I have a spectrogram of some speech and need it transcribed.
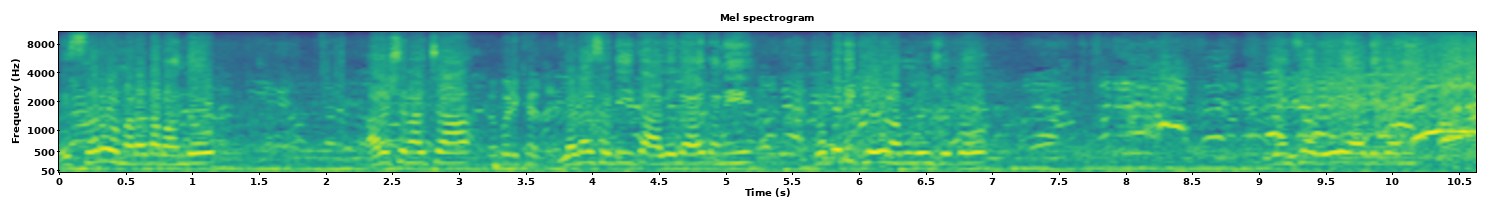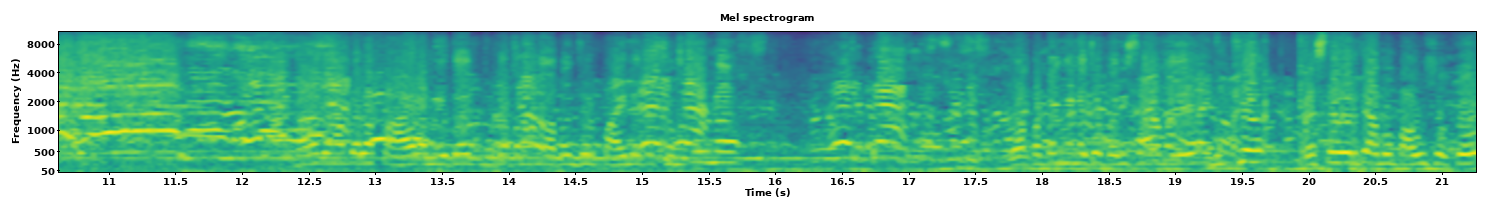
हे सर्व मराठा बांधव आरक्षणाच्या लढ्यासाठी इथं आलेले आहेत आणि कबड्डी खेळून आपण बघू शकतो. त्यांचा वेळ या ठिकाणी मला आपल्याला पाहायला मिळतात मोठ्या प्रमाणात आपण जर पाहिलं तर संपूर्ण या पटांगणाच्या परिसरामध्ये मुख्य रस्त्यावरती आपण पाहू शकतो.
